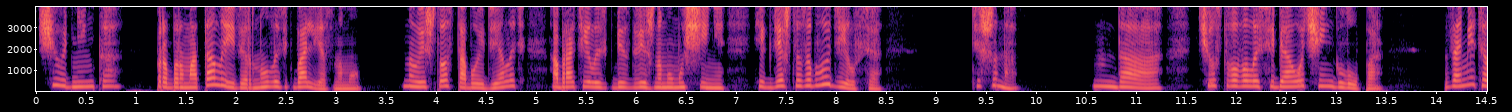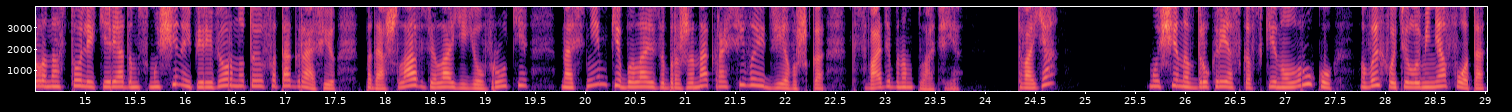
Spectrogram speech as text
«Чудненько», — пробормотала и вернулась к болезному. «Ну и что с тобой делать?» — обратилась к бездвижному мужчине. «И где ж ты заблудился?» Тишина. Да, чувствовала себя очень глупо. Заметила на столике рядом с мужчиной перевернутую фотографию, подошла, взяла ее в руки. На снимке была изображена красивая девушка в свадебном платье. «Твоя?» Мужчина вдруг резко вскинул руку, выхватил у меня фото.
